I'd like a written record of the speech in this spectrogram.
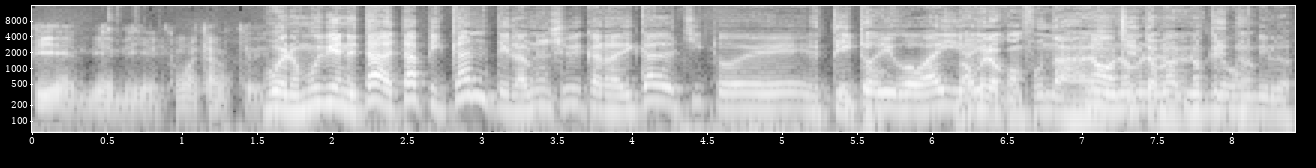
Bien, bien, Miguel, ¿cómo están ustedes? Bueno, muy bien, está, está picante la Unión Cívica Radical, Chito, eh, Tito, digo, ahí... No ahí- me lo confundas, No, no, Chito no, con no el quiero Tito. confundirlo.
